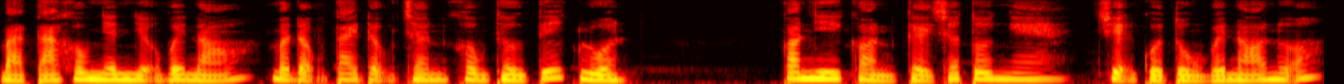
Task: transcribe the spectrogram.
Bà ta không nhân nhượng với nó mà động tay động chân không thương tiếc luôn. Con Nhi còn kể cho tôi nghe chuyện của Tùng với nó nữa.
